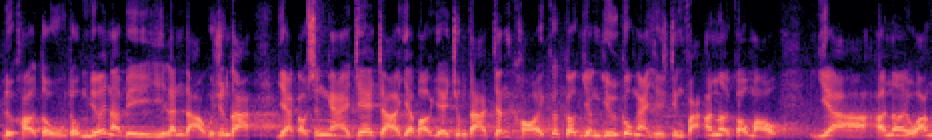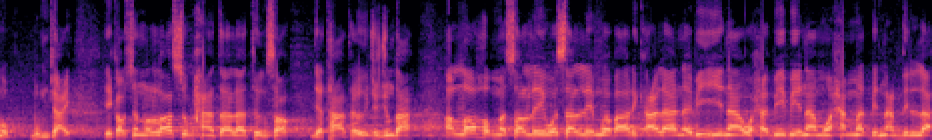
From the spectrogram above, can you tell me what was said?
được hội tụ cùng với nabi, vị lãnh đạo của chúng ta. Và cầu xin ngài che chở và bảo vệ chúng ta tránh khỏi cái cơn giận dữ của ngài sự trừng phạt ở nơi câu mộ và ở nơi quả ngục bùng cháy. Thì cầu xin Allah subhanahu wa ta'ala thương xót và tha thứ cho chúng ta. Allahumma salli wa sallim wa barik ala nabiyyina wa habibina Muhammad bin Abdullah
